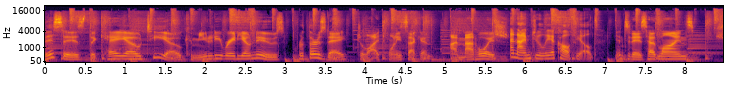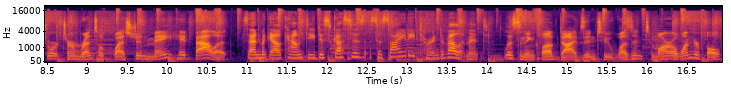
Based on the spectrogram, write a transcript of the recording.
This is the KOTO Community Radio News for Thursday, July 22nd. I'm Matt Hoish. And I'm Julia Caulfield. In today's headlines, short term rental question may hit ballot. San Miguel County discusses society turn development. Listening Club dives into Wasn't Tomorrow Wonderful?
